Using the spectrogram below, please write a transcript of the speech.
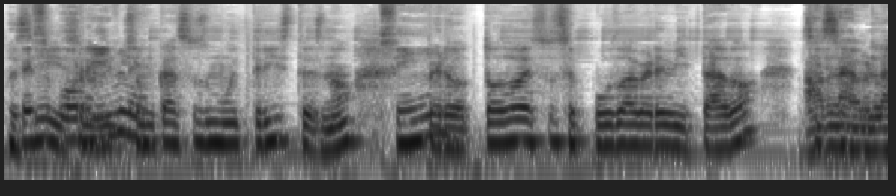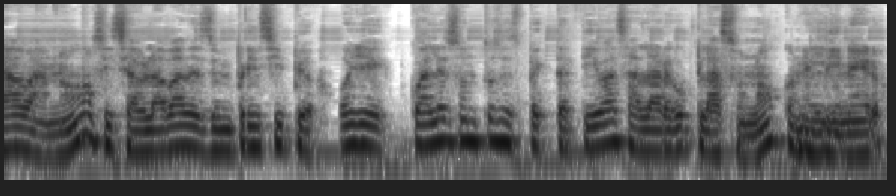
Pues es horrible. Son, casos muy tristes, ¿no? Sí. Pero todo eso se pudo haber evitado si se hablaba, ¿no? Si se hablaba desde un principio. Oye, ¿cuáles son tus expectativas a largo plazo, ¿no? Con el dinero.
